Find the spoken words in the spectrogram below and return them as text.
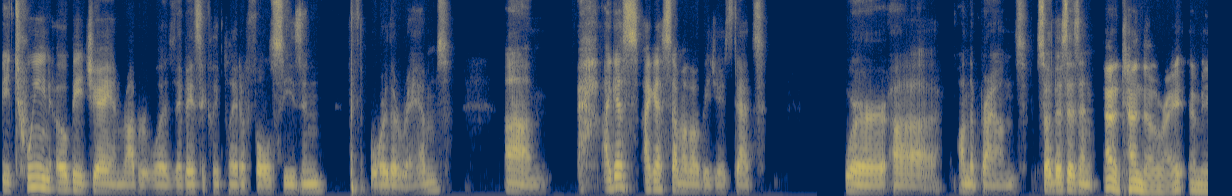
between OBJ and Robert Woods, they basically played a full season for the Rams. Um, I guess I guess some of OBJ's stats were uh, on the Browns, so this isn't not a ton though, right? I mean,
